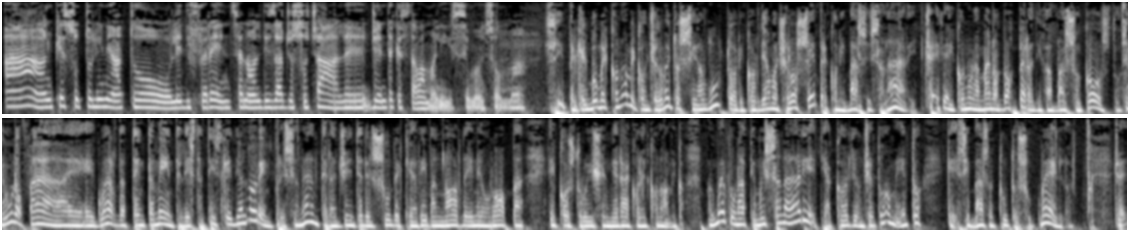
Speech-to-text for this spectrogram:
ha anche sottolineato le differenze, no? il disagio sociale, gente che stava malissimo, insomma. Sì, perché il boom economico a un certo momento si è avuto, ricordiamocelo sempre, con i bassi salari, cioè con una manodopera dico, a basso costo. Se uno fa e guarda attentamente le statistiche di allora è impressionante la gente del sud che arriva al nord e in Europa e costruisce il miracolo economico. Ma guarda un attimo i salari e ti accorgi a un certo momento che si basa tutto su quello, cioè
